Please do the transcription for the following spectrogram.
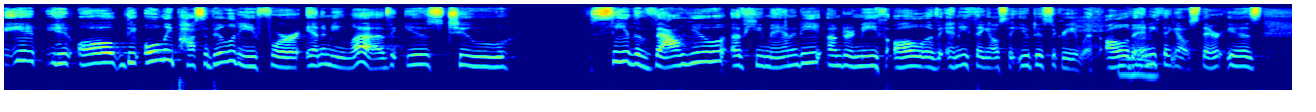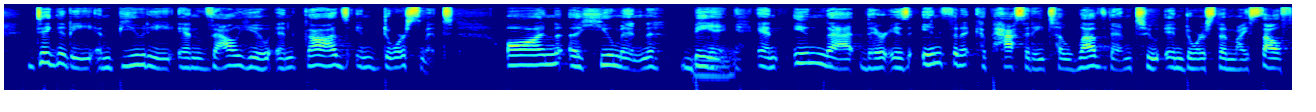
it, it all the only possibility for enemy love is to see the value of humanity underneath all of anything else that you disagree with all of mm-hmm. anything else. There is dignity and beauty and value and god's endorsement on a human mm-hmm. being. And in that there is infinite capacity to love them to endorse them myself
